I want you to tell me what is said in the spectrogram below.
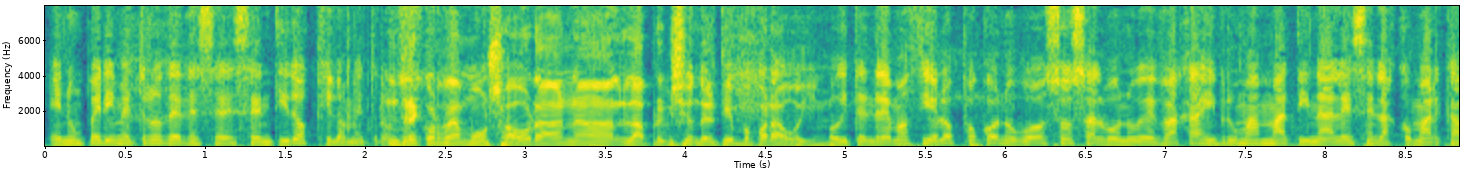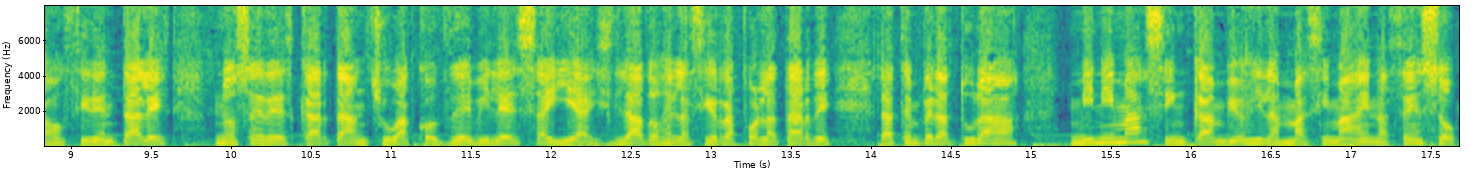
en un perímetro de 62 kilómetros. Recordamos ahora, Ana, la previsión del tiempo para hoy. Hoy tendremos cielos poco nubosos, salvo nubes bajas y brumas matinales en las comarcas occidentales. No se descartan chubascos débiles y aislados en las sierras por la tarde. Las temperaturas mínimas sin cambios y las máximas en ascenso.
